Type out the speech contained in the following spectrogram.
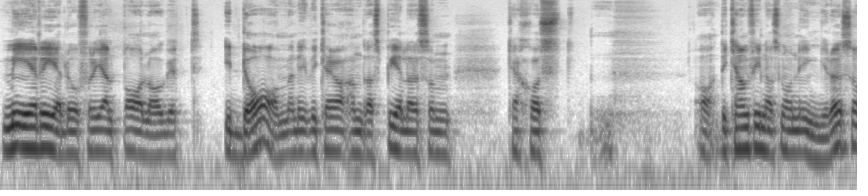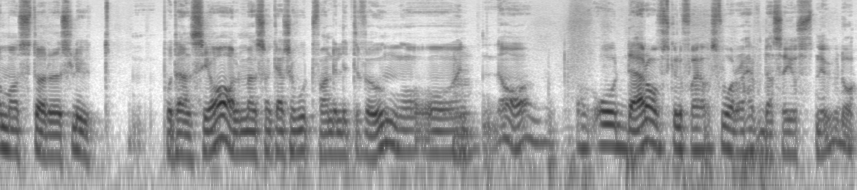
mer redo för att hjälpa A-laget idag. Men det, vi kan ju ha andra spelare som kanske har... Ja, det kan finnas någon yngre som har större slutpotential men som kanske fortfarande är lite för ung och, och mm. ja, och, och därav skulle få svårare att hävda sig just nu då.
